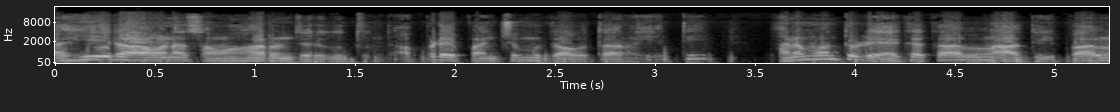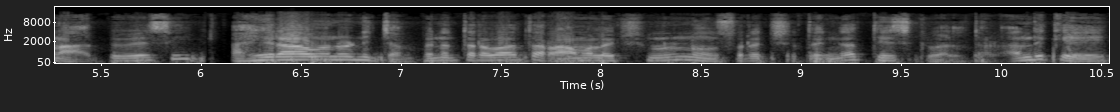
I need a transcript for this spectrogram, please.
అహిరావణ సంహారం జరుగుతుంది. అప్పుడే పంచముఖి అవతారం ఎత్తి హనుమంతుడు ఏకకాలంలో ఆ దీపాలను ఆర్పివేసి అహిరావణుడిని చంపిన తర్వాత రామలక్ష్మణులను సురక్షితంగా తీసుకువెళ్తాడు. అందుకే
